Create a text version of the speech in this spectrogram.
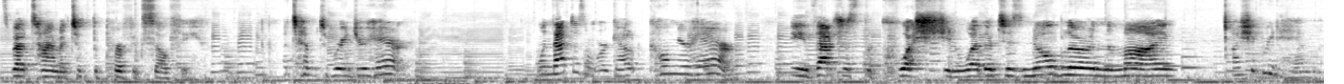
It's about time I took the perfect selfie. Attempt to braid your hair. When that doesn't work out, comb your hair. That's just the question whether 'tis nobler in the mind. I should read Hamlet.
